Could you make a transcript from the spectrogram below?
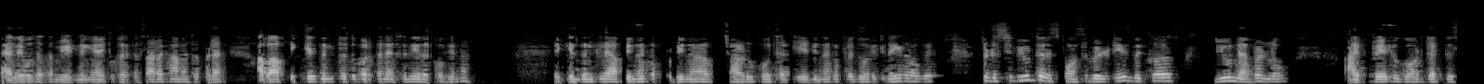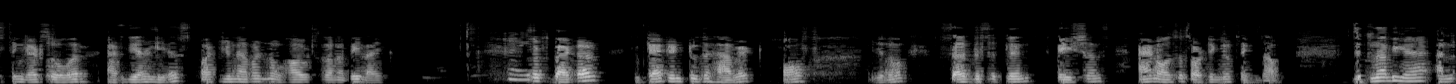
पहले होता था मेड नहीं आई तो घर का सारा काम ऐसा पड़ा है। अब आप 21 दिन के लिए तो बर्तन ऐसे नहीं रखोगे ना। इक्कीस दिन के लिए आप बिना बिना झाड़ू पोछा किए, बिना कपड़े धोए के नहीं रहोगे। तो distribute the responsibilities because you never know I pray to God that this thing gets over at the earliest but you never know how it's gonna be like Right. so it's get into the habit of, you know, self-discipline, patience, and also sorting your things out. जितना भी है and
